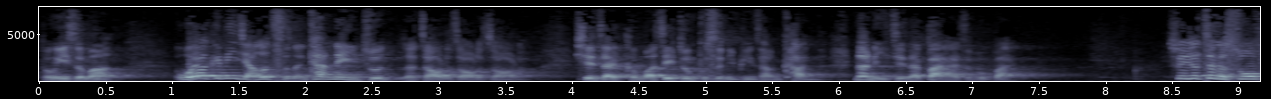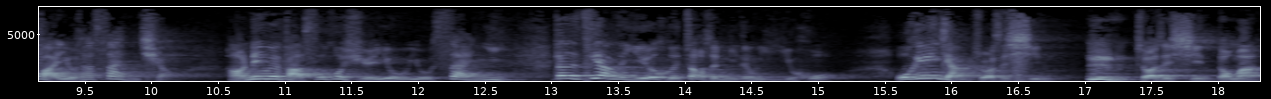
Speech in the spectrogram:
懂意思吗？我要跟你讲说，只能看那一尊，那糟了糟了糟了！现在恐怕这尊不是你平常看的，那你现在拜还是不拜？所以说这个说法有它善巧，好，那位法师或许有有善意，但是这样子也会造成你这种疑惑。我跟你讲，主要是心，主要是心，懂吗？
